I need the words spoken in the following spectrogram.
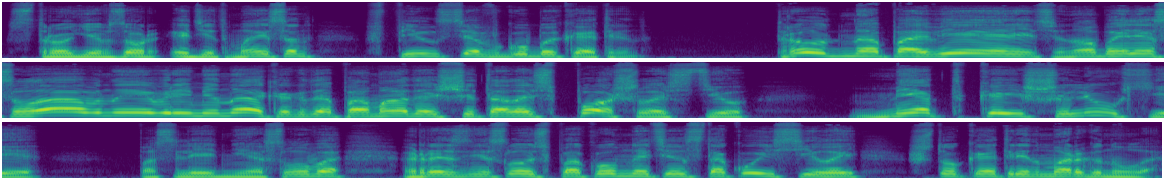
Строгий взор Эдит Мейсон впился в губы Кэтрин. Трудно поверить, но были славные времена, когда помада считалась пошлостью. Меткой шлюхи. Последнее слово разнеслось по комнате с такой силой, что Кэтрин моргнула.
